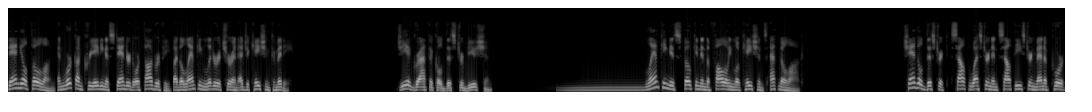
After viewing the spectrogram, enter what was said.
Daniel Tholung, and work on creating a standard orthography by the Lamkang Literature and Education Committee. Geographical distribution Lamkang is spoken in the following locations Ethnologue Chandel District, southwestern and southeastern Manipur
